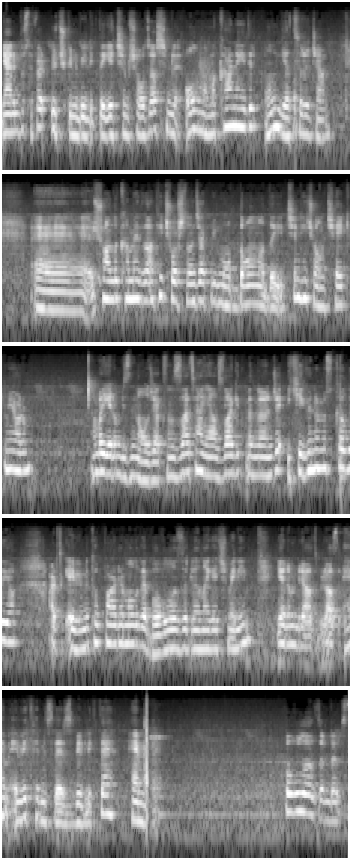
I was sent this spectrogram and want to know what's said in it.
Yani bu sefer 3 günü birlikte geçirmiş olacağız. Şimdi oğluma makarna yedirip onu yatıracağım. Ee, şu anda kameradan hiç hoşlanacak bir modda olmadığı için hiç onu çekmiyorum. Ama yarın bizimle olacaksınız. Zaten yazlığa gitmeden önce iki günümüz kalıyor. Artık evimi toparlamalı ve bavul hazırlığına geçmeliyim. Yarın biraz biraz hem evi temizleriz birlikte hem de bavulu hazırlarız.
